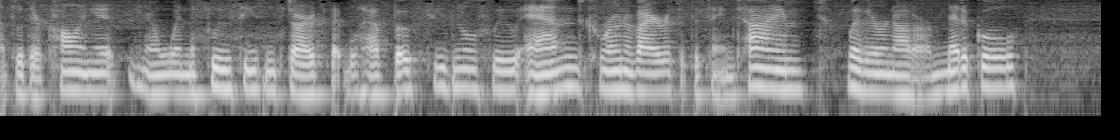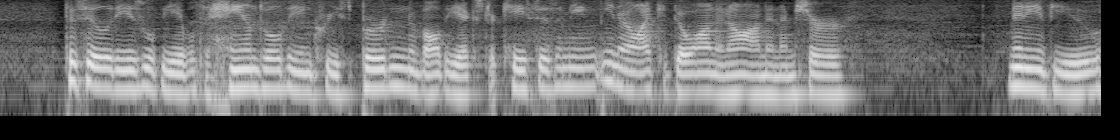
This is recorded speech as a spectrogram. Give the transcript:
That's what they're calling it. You know, when the flu season starts, that we'll have both seasonal flu and coronavirus at the same time, whether or not our medical facilities will be able to handle the increased burden of all the extra cases. I mean, you know, I could go on and on, and I'm sure many of you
